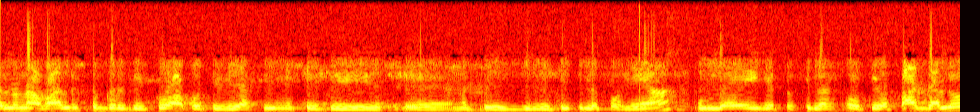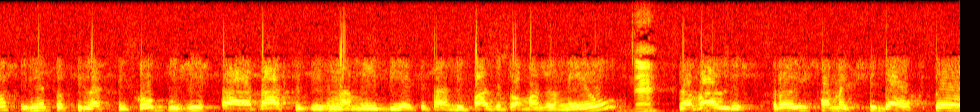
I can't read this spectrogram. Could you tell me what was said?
Θέλω να βάλει τον κριτικό από τη διαφήμιση της, ε, με την κινητή τηλεφωνία που λέει για το θηλα- ότι ο Πάγκαλος είναι το θηλαστικό που ζει στα δάση της Ναμίμπια και τα λοιπά και του Αμαζονίου. Ναι. Να βάλεις τρώησαμε 68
